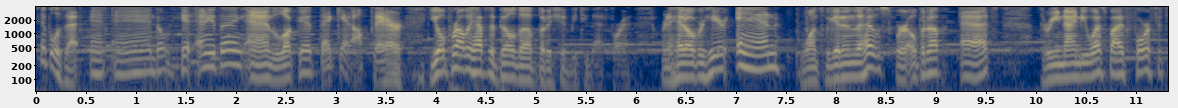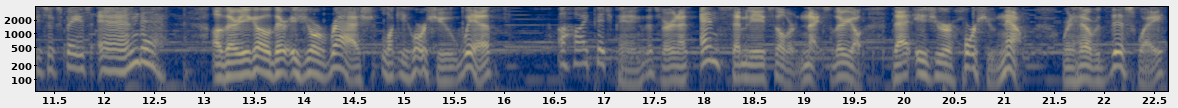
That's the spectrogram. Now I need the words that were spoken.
Simple as that. And, and, don't hit anything. And look at that. Get up there. You'll probably have to build up, but it should be too bad for you. We're to head over here. And once we get into the house, we're open up at 390 west by 456 space. And uh, there you go. There is your Rash Lucky Horseshoe with a high pitch painting. That's very nice. And 78 silver. Nice. So there you go. That is your horseshoe. Now, we're going to head over this way.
